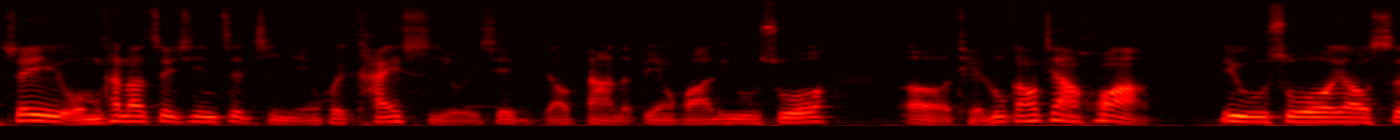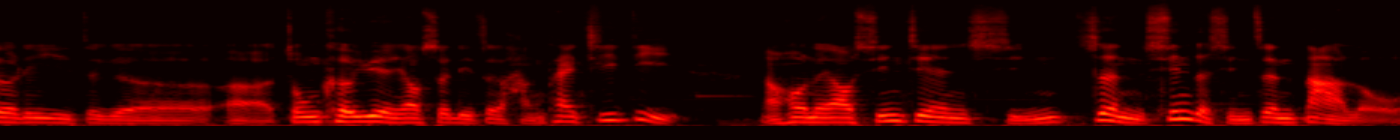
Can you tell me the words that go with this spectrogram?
所以我们看到最近这几年会开始有一些比较大的变化，例如说呃铁路高架化，例如说要设立这个呃中科院要设立这个航太基地。然后呢，要新建行政新的行政大楼，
